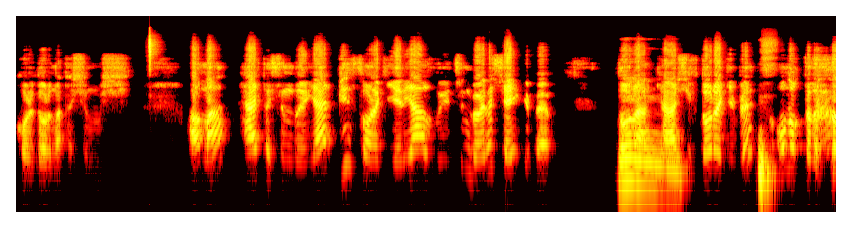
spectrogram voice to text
koridoruna taşınmış. Ama taşındığı yer bir sonraki yeri yazdığı için böyle şey gibi. Dora, Hmm. Kaşif Dora gibi o noktada o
